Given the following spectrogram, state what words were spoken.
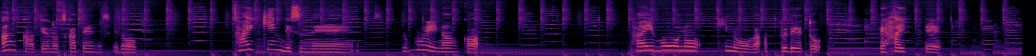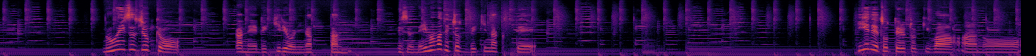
アンカーっていうのを使ってるんですけど、最近ですね、すごいなんか、待望の機能がアップデートで入って、ノイズ除去がね、できるようになったんですよね。今までちょっとできなくて、家で撮ってる時は、あの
